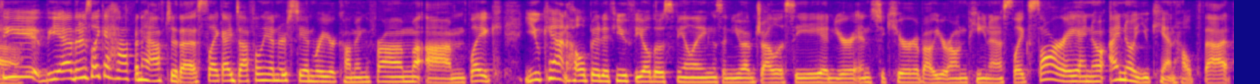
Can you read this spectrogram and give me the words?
see. Yeah, there's like a half and half to this. Like, I definitely understand where you're coming from. Um, like, you can't help it if you feel those feelings and you have jealousy and you're insecure about your own penis. Like, sorry, I know, I know you can't help that.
